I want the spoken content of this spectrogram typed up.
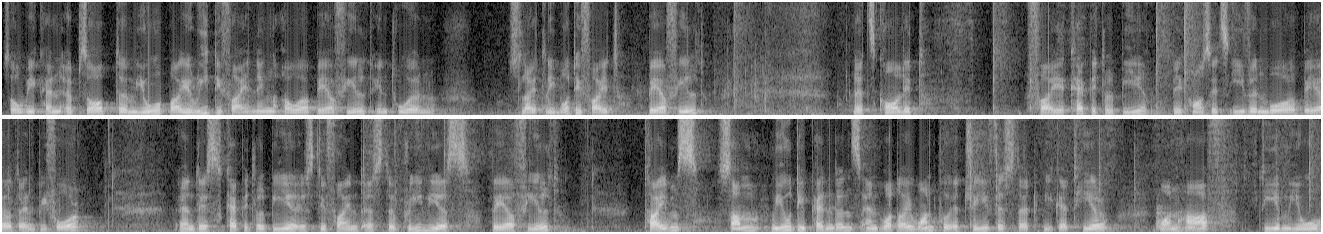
So we can absorb the mu by redefining our bare field into a slightly modified bare field let's call it phi capital B because it's even more bare than before. And this capital B is defined as the previous bare field times some mu dependence. And what I want to achieve is that we get here 1 half d mu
